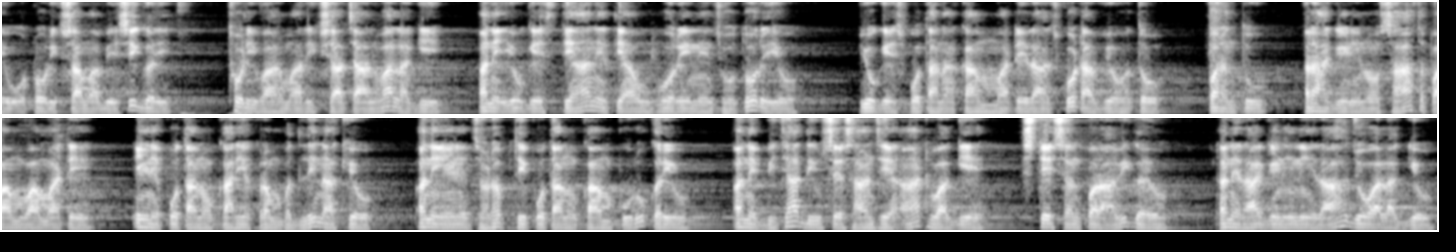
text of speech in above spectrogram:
એ ઓટો રિક્ષામાં બેસી ગઈ. થોડી વારમાં રિક્ષા ચાલવા લાગી અને યોગેશ ત્યાં ને ત્યાં ઊભો રહીને જોતો રહ્યો. યોગેશ પોતાના કામ માટે રાજકોટ આવ્યો હતો, પરંતુ રાગીણીનો સાથ પામવા માટે એણે પોતાનો કાર્યક્રમ બદલી નાખ્યો અને એણે ઝડપથી પોતાનું કામ પૂરું કર્યું અને બીજા દિવસે સાંજે આઠ વાગ્યે સ્ટેશન પર આવી ગયો અને રાગીણીની રાહ જોવા લાગ્યો.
